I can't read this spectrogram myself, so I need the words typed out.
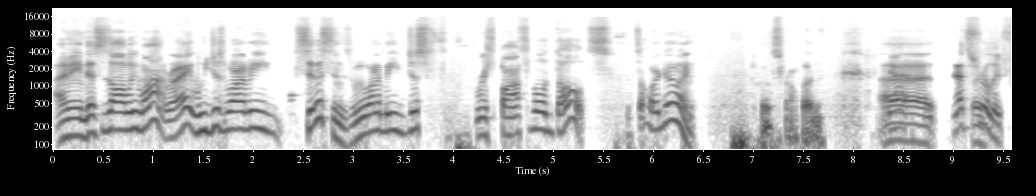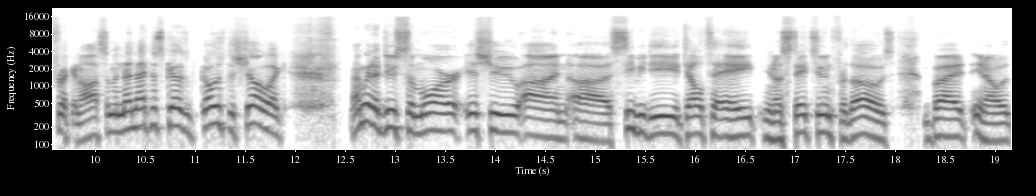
I mean, this is all we want, right? We just want to be citizens. We want to be just responsible adults. That's all we're doing. Oops, wrong button. Yeah. Uh, That's But- really freaking awesome. And then that just goes goes to show like I'm going to do some more issue on uh, CBD Delta 8, you know, stay tuned for those, but you know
